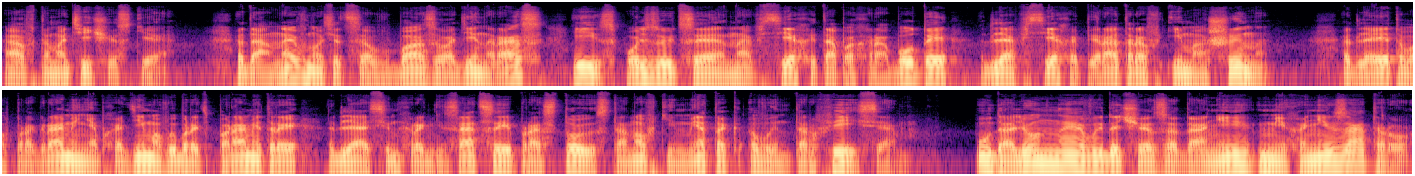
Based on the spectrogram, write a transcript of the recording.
автоматически. Данные вносятся в базу один раз и используются на всех этапах работы для всех операторов и машин. Для этого в программе необходимо выбрать параметры для синхронизации простой установки меток в интерфейсе. Удаленная выдача заданий механизатору.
